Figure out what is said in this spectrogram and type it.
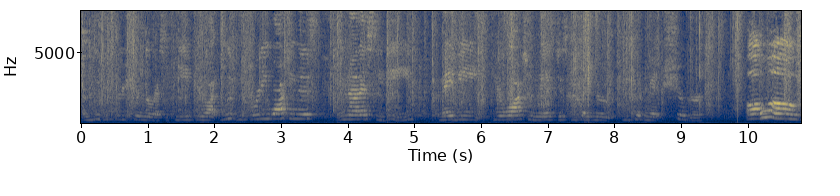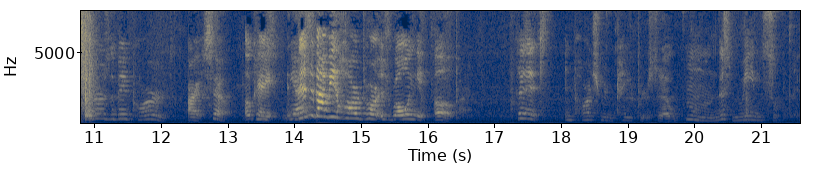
A gluten-free sugar recipe. If you're like gluten-free watching this and not SCD, maybe you're watching this just because you're you couldn't get sugar. Oh, whoa, sugar's the big part. All right, so Okay, Yes. this is gonna be the hard part is rolling it up. Because it's in parchment paper, so, hmm, this means something.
